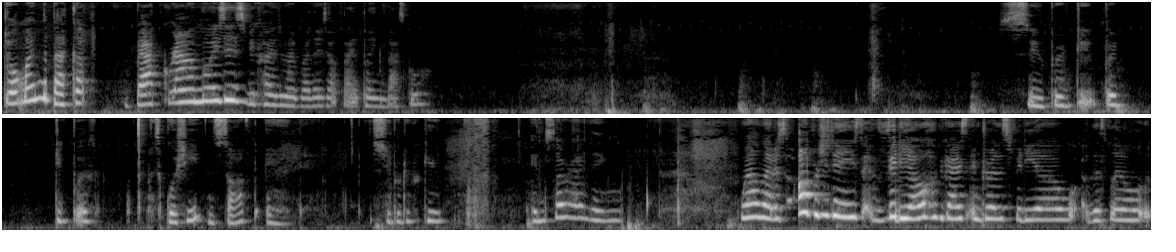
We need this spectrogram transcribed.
Don't mind the backup background noises because my brother's outside playing basketball. Super duper duper squishy and soft and super duper cute. And so rising. Well, that is all for today's video. Hope you guys enjoy this video. This little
